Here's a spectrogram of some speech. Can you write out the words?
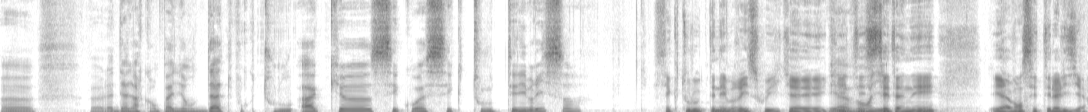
la dernière campagne en date pour Cthulhu Hack, c'est quoi? C'est Cthulhu Ténébris? C'est Cthulhu Ténébris, oui, qui a, qui a été cette année, et avant c'était La Lisière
